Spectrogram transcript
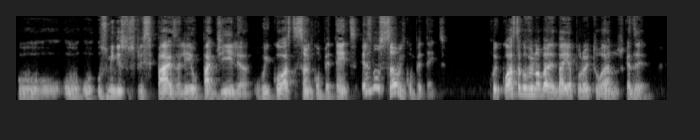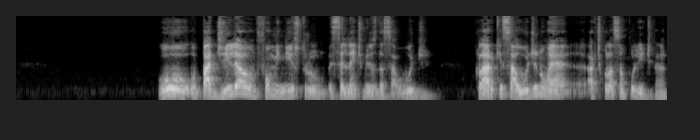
o, o, os ministros principais ali, o Padilha, o Rui Costa, são incompetentes? Eles não são incompetentes. Rui Costa governou a Bahia por oito anos. Quer dizer, o, o Padilha foi um ministro, excelente ministro da Saúde. Claro que saúde não é articulação política, né?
